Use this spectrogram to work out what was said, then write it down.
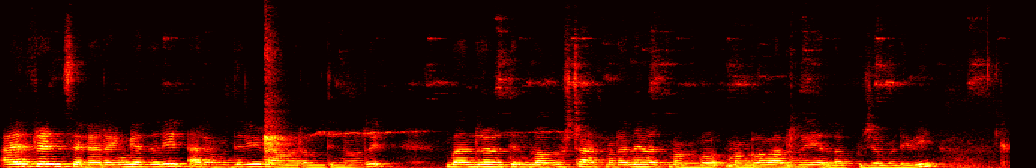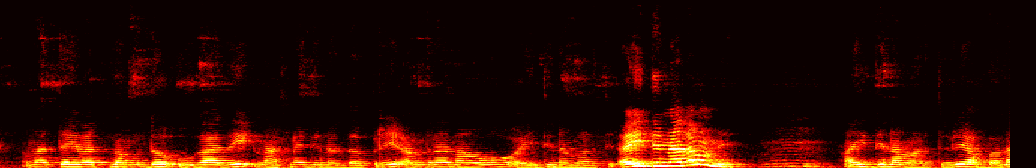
ಹಾಯ್ ಫ್ರೆಂಡ್ಸ್ ಎಲ್ಲರೂ ಹೆಂಗದ್ರಿ ಆರಾಮದಿರಿ ನಾವು ಆರಾಮದಿ ನೋಡ್ರಿ. ಬಂದ್ರೆ ಇವತ್ತಿನ ಬ್ಲಾಗ್ ಸ್ಟಾರ್ಟ್ ಮಾಡೋಣ. ಇವತ್ತು ಮಂಗ ಮಂಗಳವಾರ ರೀ ಎಲ್ಲ ಪೂಜೆ ಮಾಡೀವಿ. ಮತ್ತು ಇವತ್ತು ನಮ್ಮದು ಉಗಾದಿ ನಾಲ್ಕನೇ ದಿನದ ರೀ ಅಂದ್ರೆ ನಾವು ಐದು ದಿನ ಮಾಡ್ತೀವಿ. ಐದು ದಿನ ಅಲ್ಲ ಮಮ್ಮಿ? ಐದು ದಿನ ಮಾಡ್ತೀವಿ ರೀ ಹಬ್ಬನ.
